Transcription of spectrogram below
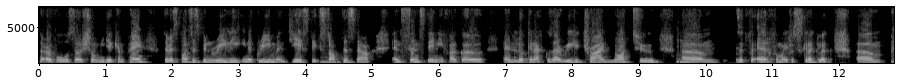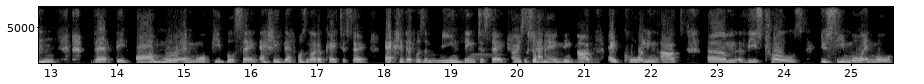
the overall social media campaign, the response has been really in agreement. Yes, let's Mm. stop this now. And since then, if I go and look and because I really try not to, Mm. um, is it vererg vir my verskriklik, um, that there are more and more people saying, actually, that was not okay to say. Actually, that was a mean thing to say. oh, So pointing out and calling out um, these trolls, you see more and more.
